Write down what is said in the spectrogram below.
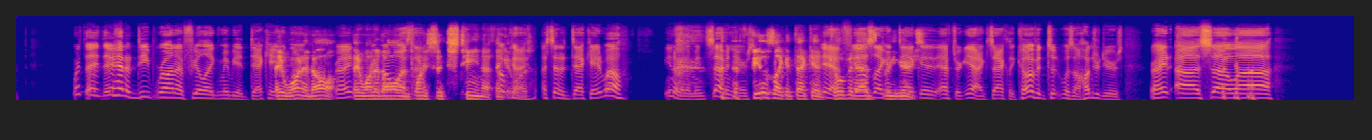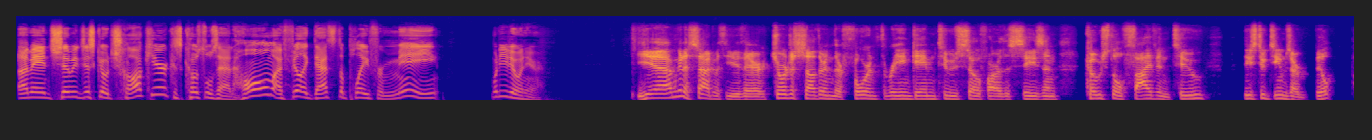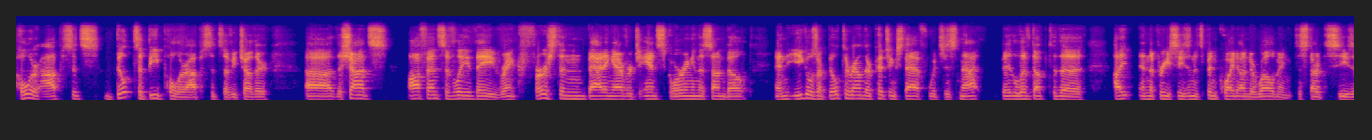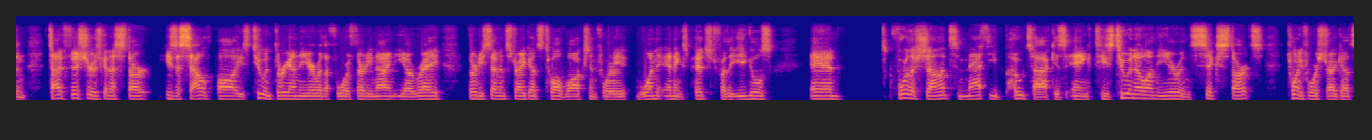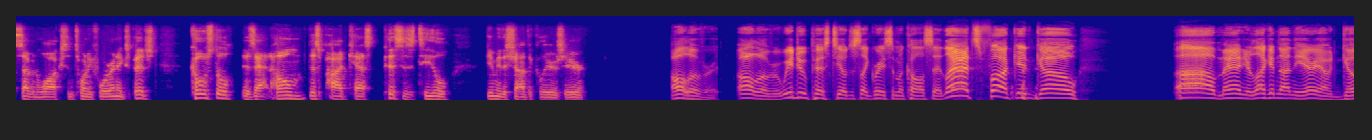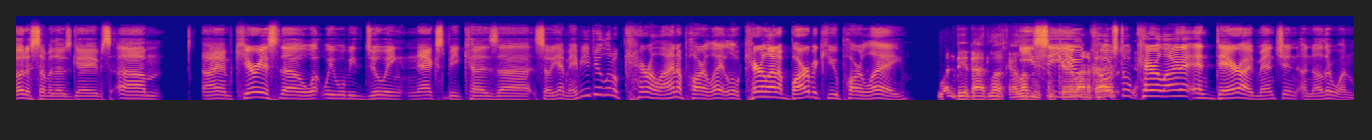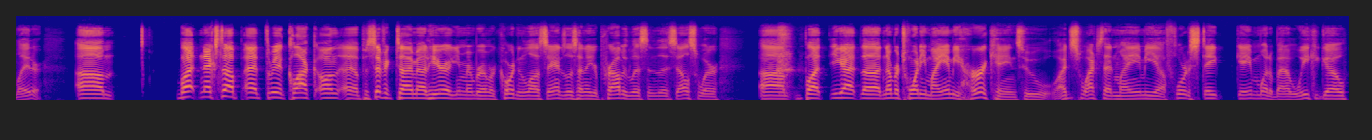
weren't they they had a deep run, I feel like maybe a decade. They ago, won it all. Right? They won it all in 2016, I think okay. I said a decade. Well, you know what I mean. Seven years. feels like a decade. Yeah, COVID feels like a years. decade after. Yeah, exactly. COVID t- was a hundred years, right? Uh, so, uh, I mean, should we just go chalk here because Coastal's at home? I feel like that's the play for me. What are you doing here? Yeah, I'm gonna side with you there. Georgia Southern, they're four and three in game two so far this season. Coastal five and two. These two teams are built polar opposites, built to be polar opposites of each other. Uh, the shots offensively, they rank first in batting average and scoring in the Sun Belt. And the Eagles are built around their pitching staff, which has not lived up to the hype in the preseason. It's been quite underwhelming to start the season. Ty Fisher is going to start He's a southpaw. He's two and three on the year with a 4.39 ERA, 37 strikeouts, 12 walks, and 41 innings pitched for the Eagles. And for the Shots, Matthew Potok is inked. He's 2 and 0 on the year in six starts, 24 strikeouts, seven walks, and 24 innings pitched. Coastal is at home. This podcast pisses teal. Give me the Chanticleers here. All over it. All over. We do piss teal, just like Grayson McCall said. Let's fucking go. Oh man, you're lucky I'm not in the area. I would go to some of those games. Um, I am curious though what we will be doing next because uh, so yeah, maybe you do a little Carolina parlay, a little Carolina barbecue parlay. Wouldn't be a bad look. I love ECU, me some Carolina Coastal barbecue. Carolina, and dare I mention another one later. Um, but next up at three o'clock on uh, Pacific time out here, you remember I'm recording in Los Angeles. I know you're probably listening to this elsewhere. Um, but you got the number 20 Miami Hurricanes, who I just watched that Miami uh, Florida State game, what, about a week ago.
